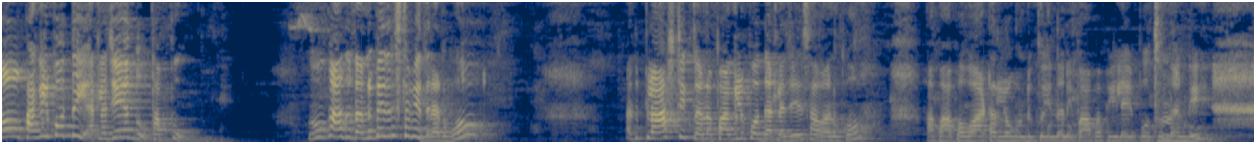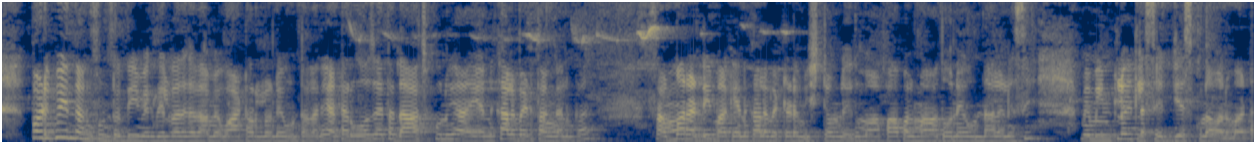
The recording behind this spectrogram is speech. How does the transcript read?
నో పగిలిపోద్ది. అట్లా చేయొద్దు. తప్పు. నువ్వు కాదు నన్ను బెదిరిస్తావు ఎదురా నువ్వు? అది ప్లాస్టిక్ నన్ను పగిలిపోద్ది అట్లా చేసావనుకో. ఆ పాప వాటర్లో ఉండిపోయిందని పాప ఫీల్ అయిపోతుందండి. పడిపోయింది అనుకుంటుంది ఈమెకు తెలియదు కదా ఆమె వాటర్లోనే ఉంటుందని. అంటే రోజైతే దాచుకుని ఆ వెనకాల పెడతాం కనుక సమ్మర్ అండి మాకు వెనకాల పెట్టడం ఇష్టం లేదు. మా పాపలు మాతోనే ఉండాలనేసి మేము ఇంట్లో ఇట్లా సెట్ చేసుకున్నాం అనమాట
